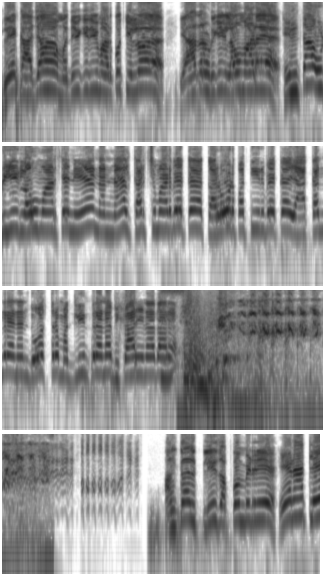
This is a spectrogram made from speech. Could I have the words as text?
ಲೇ ಕಾಜಾ ಮದ್ವಿ ಗಿದ್ವಿ ಮಾಡ್ಕೋತಿಲ್ಲೋ? ಯಾವ್ದಾರ ಹುಡುಗಿಗ್ ಲವ್ ಮಾಡ? ಇಂತ ಹುಡುಗಿಗ್ ಲವ್ ಮಾಡ್ತೇನೆ ನನ್ ಮ್ಯಾಲ್ ಖರ್ಚ್ ಮಾಡ್ಬೇಕ ಕರೋಡ್ ಪತಿ ಇರ್ಬೇಕ ಯಾಕಂದ್ರ ನನ್ ದೋಸ್ತ್ರ ಮದ್ಲಿಂತ್ರನ ಭಿಕಾರಿನ ಅದಾರ ಅಂಕಲ್ ಪ್ಲೀಸ್ ಒಪ್ಕೊಂಡ್ಬಿಡ್ರಿ ಏನಾತ್ಲೇ?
